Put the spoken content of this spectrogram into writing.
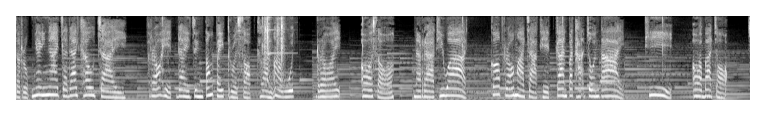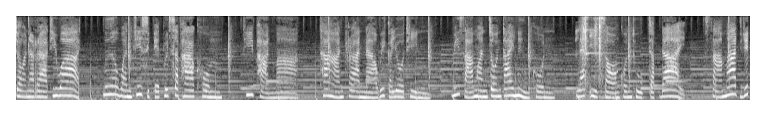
สรุปง่ายๆจะได้เข้าใจ เพราะเหตุใดจึงต้องไปตรวจสอบคลังอาวุธ ร้อย อสนราธิวาสก็เพราะมาจากเหตุการณ์ปะทะโจรใต้ ที่ อบาเจาะจอนราธิวาสเมื่อวันที่ 11 พฤษภาคม ที่ผ่านมา ทหารพรานนาวิกโยธิน วิสามันโจรใต้หนึ่งคน และอีกสองคนถูกจับได้ สามารถยึด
